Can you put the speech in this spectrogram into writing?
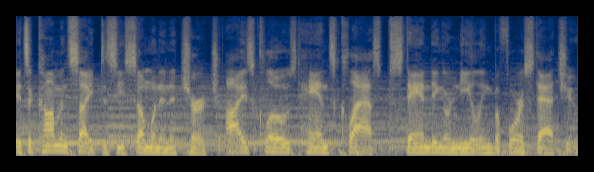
It's a common sight to see someone in a church, eyes closed, hands clasped, standing or kneeling before a statue.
